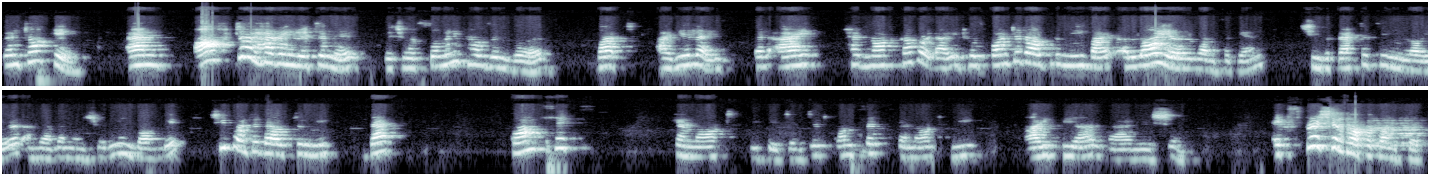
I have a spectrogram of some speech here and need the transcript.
when talking. And after having written it, which was so many thousand words, but I realized that I had not covered. I, it was pointed out to me by a lawyer once again. She's a practicing lawyer, Anuradha Manshuri in Bombay. She pointed out to me that concepts cannot be patented, concepts cannot be IPR violation. Expression of a concept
